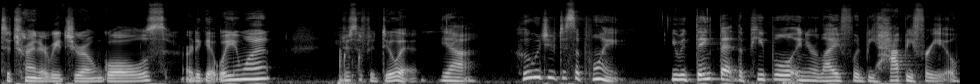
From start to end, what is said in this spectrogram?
to trying to reach your own goals or to get what you want. You just have to do it. Yeah. Who would you disappoint? You would think that the people in your life would be happy for you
